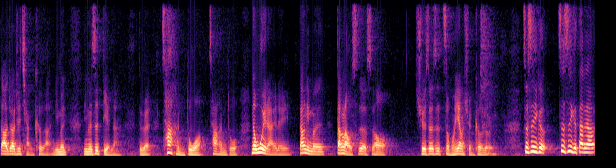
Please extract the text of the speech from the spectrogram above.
大家就要去抢课啊。你们你们是点啊，对不对？差很多啊，差很多。那未来嘞？当你们当老师的时候，学生是怎么样选课的？这是一个。这是一个大家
